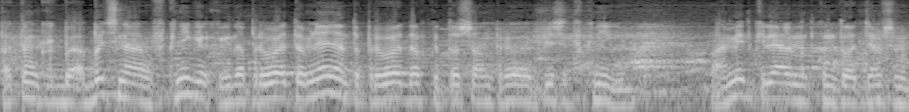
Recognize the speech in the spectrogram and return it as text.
Поэтому как бы обычно в книгах, когда приводят это мнение, то приводят давка то, что он пишет в книге. Амид Киляль Маткунто, тем, что мы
